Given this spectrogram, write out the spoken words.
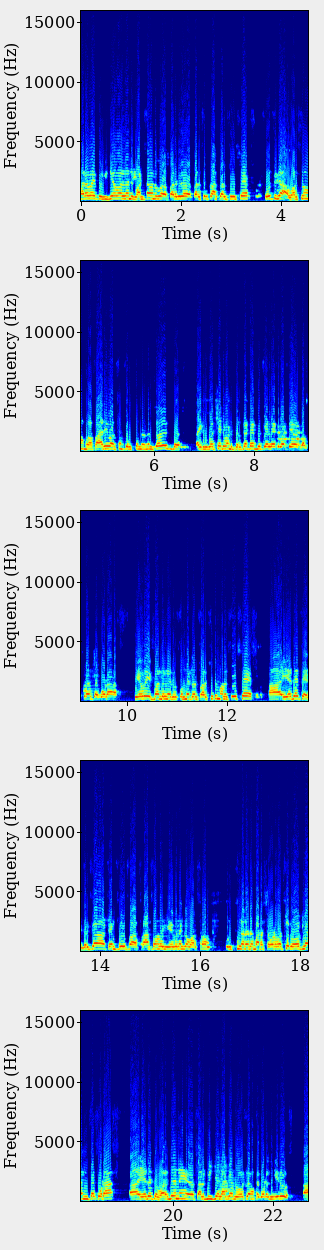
మరోవైపు విజయవాడలోని వన్ టౌన్ పరిధి పరిసర ప్రాంతాలు చూస్తే పూర్తిగా వర్షం భారీ వర్షం కురుస్తుండటంతో ఇక్కడికి వచ్చేటువంటి దుర్గా టెంపుల్కి వెళ్ళేటువంటి భక్తులంతా కూడా తీవ్ర ఇబ్బందులను ఎదుర్కొన్నటువంటి పరిస్థితి. మనం చూస్తే ఆ ఏదైతే దుర్గా టెంపుల్ ప్రాంతంలో ఏ విధంగా వర్షం కురుస్తుంది అనేది మనం చూడవచ్చు. రోడ్లంతా కూడా ఆ ఏదైతే వరదని తలపించేలాగా రోడ్లంతా కూడా నీరు ఆ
